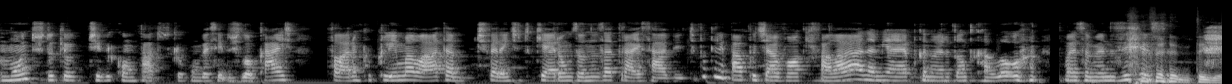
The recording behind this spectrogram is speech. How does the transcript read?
muitos do que eu tive contato, do que eu conversei dos locais, falaram que o clima lá tá diferente do que era uns anos atrás, sabe? Tipo aquele papo de avó que fala, ah, na minha época não era tanto calor, mais ou menos isso. Entendi.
